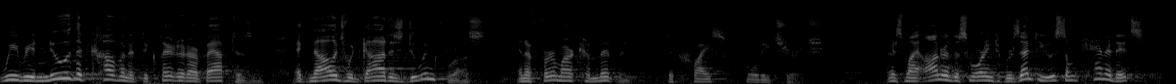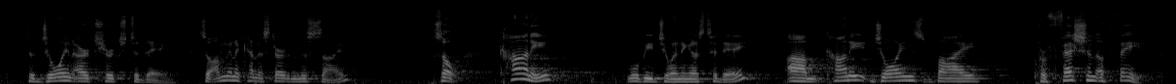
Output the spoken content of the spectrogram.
we renew the covenant declared at our baptism, acknowledge what God is doing for us, and affirm our commitment to Christ's holy church. And it's my honor this morning to present to you some candidates to join our church today. So I'm going to kind of start on this side. So, Connie will be joining us today. Um, Connie joins by profession of faith.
